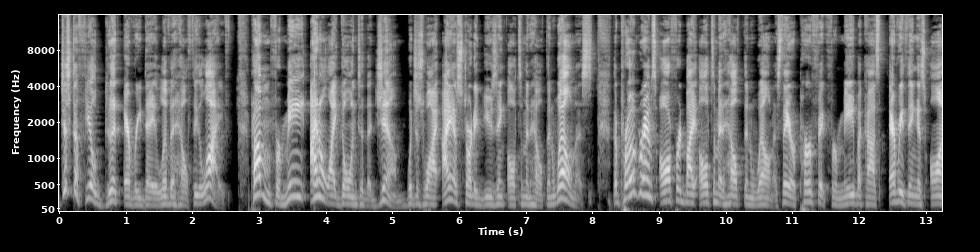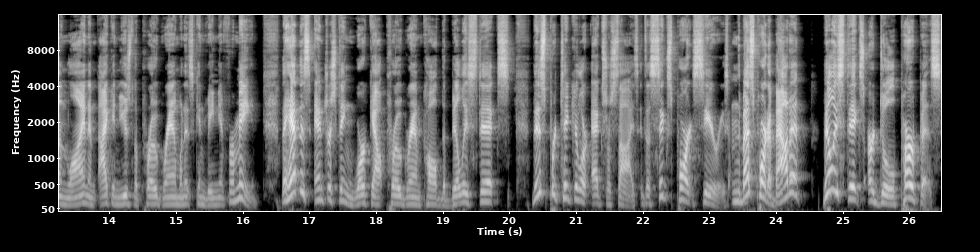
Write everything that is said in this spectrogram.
just to feel good every day, live a healthy life. Problem for me, I don't like going to the gym, which is why I have started using Ultimate Health and Wellness. The programs offered by Ultimate Health and Wellness, they are perfect for me because everything is online and I can use the program when it's convenient for me. They have this interesting workout program called the BillyStix. This particular exercise, it's a six-part series. And the best part about it, BillyStix are dual purpose.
